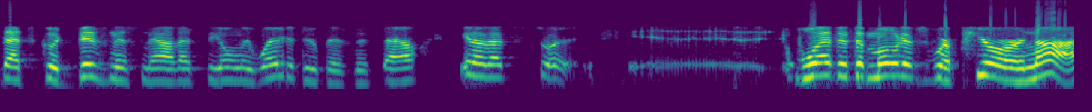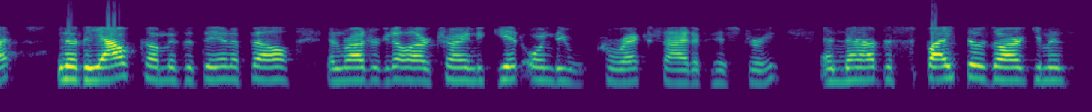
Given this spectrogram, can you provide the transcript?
that's good business now. That's the only way to do business now. You know, that's sort of, uh, whether the motives were pure or not. You know, the outcome is that the NFL and Roger Goodell are trying to get on the correct side of history. And now, despite those arguments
